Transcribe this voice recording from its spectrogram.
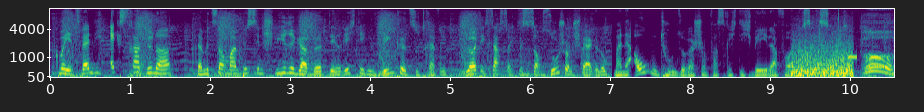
Guck mal, jetzt werden die extra dünner, damit es nochmal ein bisschen schwieriger wird, den richtigen Winkel zu treffen. Leute, ich sag's euch, das ist auch so schon schwer genug. Meine Augen tun sogar schon fast richtig weh davon. Ich sag's euch. Oh,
